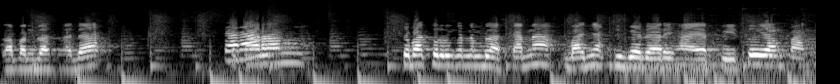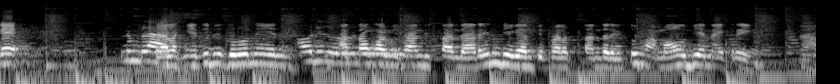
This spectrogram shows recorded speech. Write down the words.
18 ada. Sekarang, Sekarang coba turun ke 16 karena banyak juga dari HRV itu yang pakai 16. velgnya itu diturunin. Oh, diturunin. Atau kalau misalnya distandarin diganti velg standar itu nggak mau dia naik ring. Nah,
